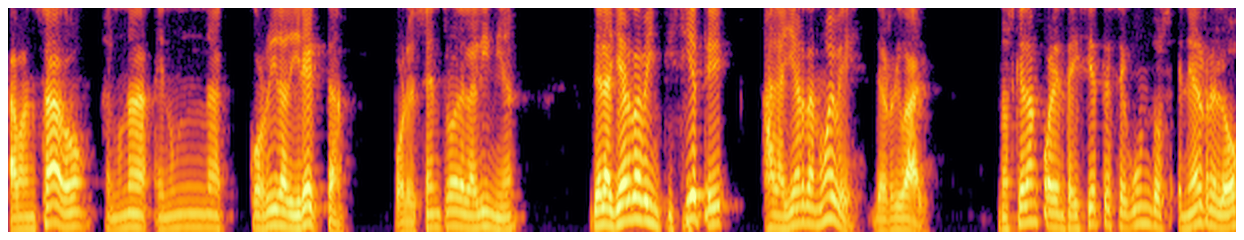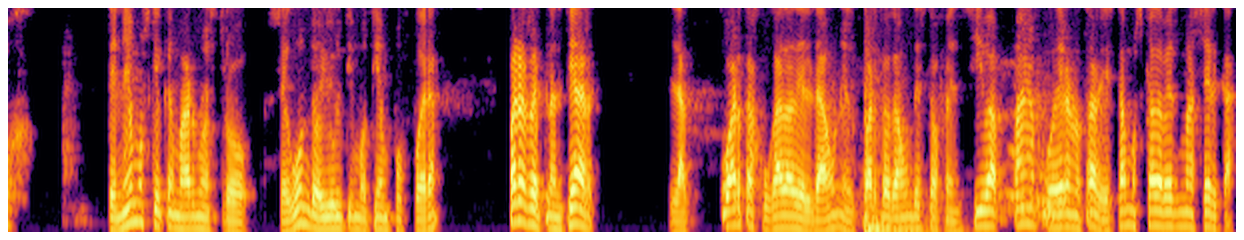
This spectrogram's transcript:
avanzado en una, en una corrida directa por el centro de la línea, de la yarda 27 a la yarda 9 del rival. Nos quedan 47 segundos en el reloj. Tenemos que quemar nuestro segundo y último tiempo fuera para replantear la cuarta jugada del down, el cuarto down de esta ofensiva para poder anotar. Estamos cada vez más cerca.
